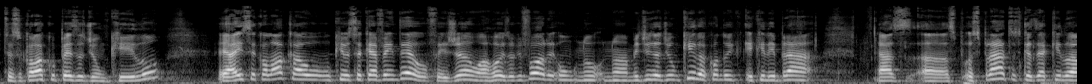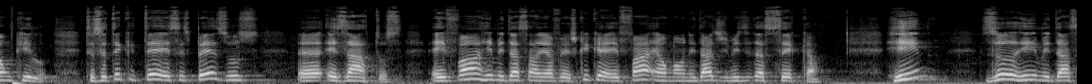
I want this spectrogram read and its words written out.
Então você coloca o peso de um quilo e aí você coloca o, o, que você quer vender, o feijão, o arroz, o que for, um, no, na medida de um quilo, é quando equilibrar as, as, os pratos, quer dizer, aquilo é um quilo. Então você tem que ter esses pesos eh, exatos. Eifá, rimidas O que, que é? Eifá é uma unidade de medida seca. Rin, zuhi midas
